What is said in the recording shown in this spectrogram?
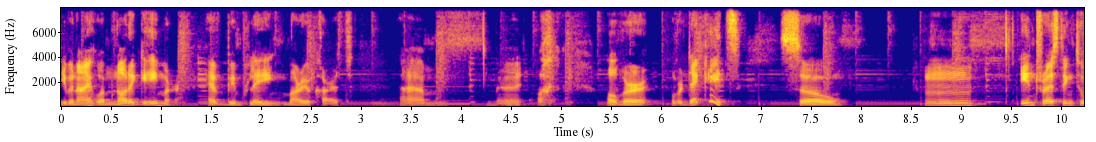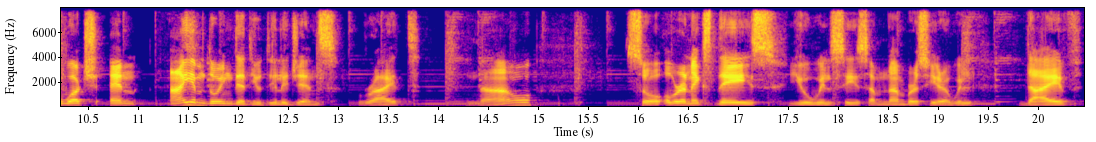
even I, who am not a gamer, have been playing Mario Kart um, uh, over over decades. So mm, interesting to watch, and I am doing the due diligence right now. So over the next days, you will see some numbers here. I will dive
